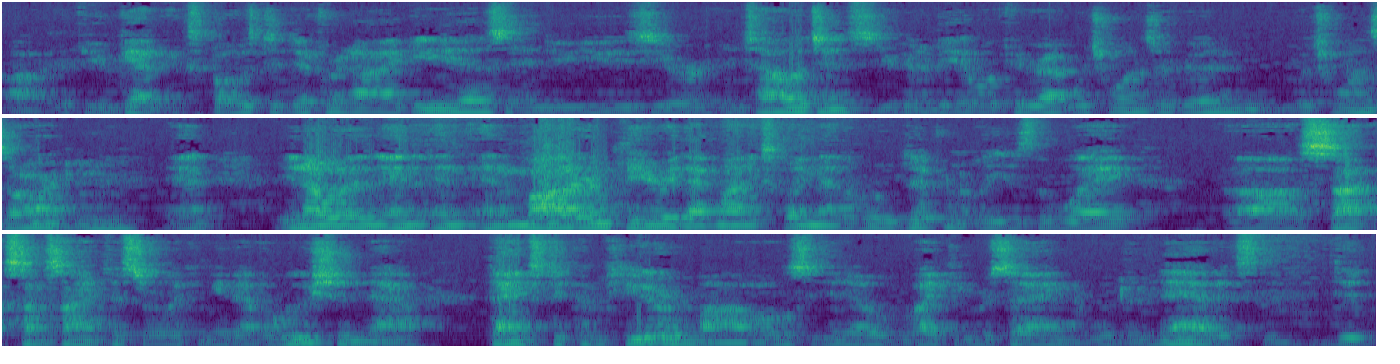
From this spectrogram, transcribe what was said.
Uh, if you get exposed to different ideas and you use your intelligence, you're going to be able to figure out which ones are good and which ones aren't. Mm-hmm. And you know, and, and, and a modern theory that might explain that a little differently is the way uh, so, some scientists are looking at evolution now thanks to computer models, you know, like you were saying with the net, it's the di-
